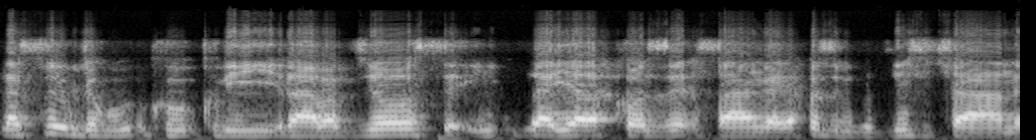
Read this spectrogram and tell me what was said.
nasubiye kuja gu- ku- kubiraba byose ibyo yari yarakoze nsanga yakoze ibintu byinshi cyane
